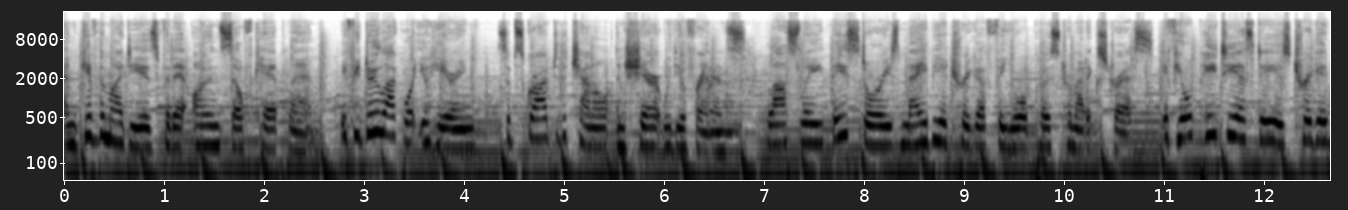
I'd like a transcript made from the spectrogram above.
and give them ideas for their own self-care plan. If you do like what you're hearing, subscribe to the channel and share it with your friends. Lastly, these stories may be a trigger for your post traumatic stress. If your PTSD is triggered,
